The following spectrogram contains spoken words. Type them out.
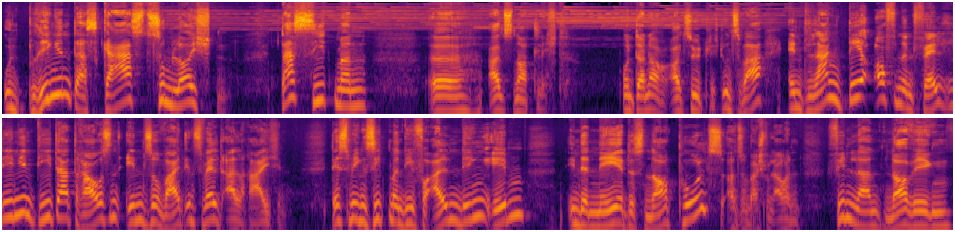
und bringen das Gas zum Leuchten. Das sieht man äh, als Nordlicht und dann auch als Südlicht. Und zwar entlang der offenen Feldlinien, die da draußen insoweit ins Weltall reichen. Deswegen sieht man die vor allen Dingen eben in der Nähe des Nordpols, also zum Beispiel auch in Finnland, Norwegen.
